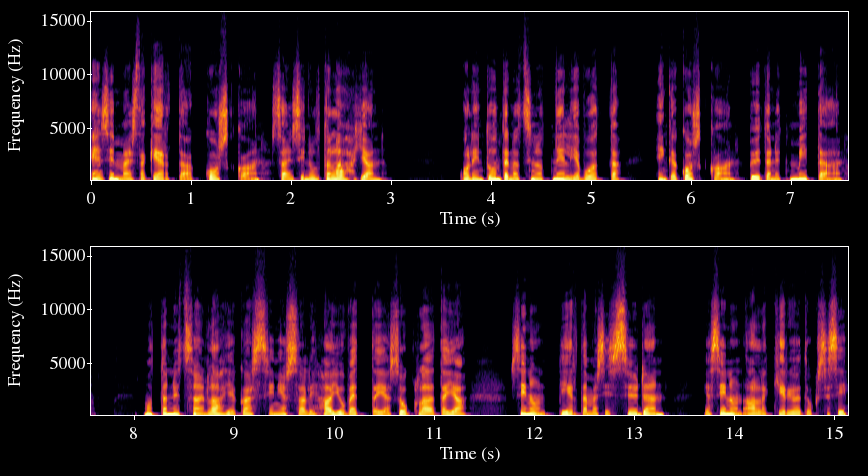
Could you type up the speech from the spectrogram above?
Ensimmäistä kertaa koskaan sain sinulta lahjan. Olin tuntenut sinut neljä vuotta, enkä koskaan pyytänyt mitään mutta nyt sain lahjakassin, jossa oli hajuvettä ja suklaata ja sinun piirtämäsi sydän ja sinun allekirjoituksesi.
